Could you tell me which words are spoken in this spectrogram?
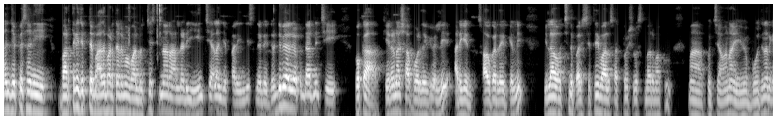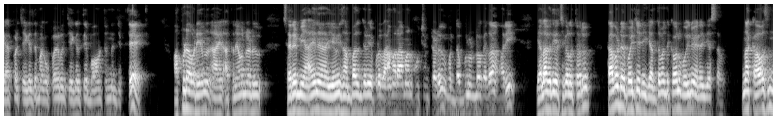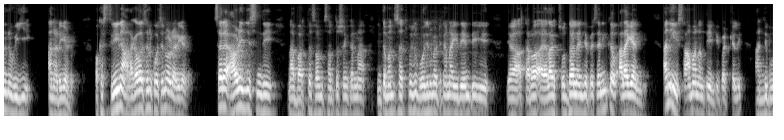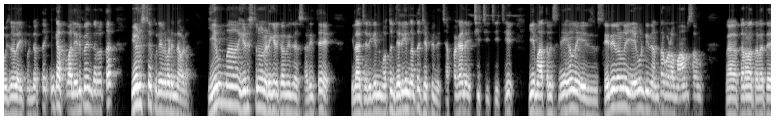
అని చెప్పేసి అని భర్తగా చెప్తే బాధపడతాడేమో వాళ్ళు వచ్చేస్తున్నారు ఆల్రెడీ ఏం చేయాలని చెప్పారు. ఏం చేస్తుందంటే దొడ్డి దారి నుంచి ఒక కిరాణా షాప్ వాడి దగ్గరికి వెళ్ళి అడిగింది. సావుకారు దగ్గరికెళ్ళి ఇలా వచ్చిన పరిస్థితి వాళ్ళు సత్పురుషులు వస్తున్నారు మాకు. మా కొంచెం ఏమైనా భోజనానికి ఏర్పాటు చేయగలిగితే మాకు ఉపకారం చేయగలిగితే బాగుంటుందని చెప్తే అప్పుడు ఆవిడేమో అతను అతనేమన్నాడు, సరే మీ ఆయన ఏమి సంపాదించాడు ఎప్పుడు రామరామ అని కూర్చుంటాడు. మరి డబ్బులు ఉండవు కదా! మరి ఎలాగ తీర్చగలుగుతారు? కాబట్టి పోయితే నీకు ఎంతమంది కావాలో భోజనం అరేంజ్ చేస్తావు. నాకు కావాల్సింది నువ్వు ఇయ్యి అని అడిగాడు. ఒక స్త్రీని అడగవలసిన క్వెషన్ వాడు అడిగాడు. సరే ఆవిడేం చేసింది? నా భర్త సంతోషం కన్నా ఇంతమంది సత్పురుషులు భోజనం పెట్టకన్నా ఇదేంటి తర్వాత ఎలా చూద్దాంలే అని చెప్పేసి అని ఇంకా అలాగే అంది. అని సామానంతా ఇంటికి పట్టుకెళ్ళి అన్ని భోజనాలు అయిపోయిన తర్వాత ఇంకా వాళ్ళు వెళ్ళిపోయిన తర్వాత ఏడుస్తూ నిలబడింది ఆవిడ. ఏమమ్మా ఏడుస్తున్నావు అని అడిగాడు కవిదాస్ అడిగితే ఇలా జరిగింది మొత్తం జరిగిందంతా చెప్పింది. చెప్పగానే ఛీ! ఛీ! ఛీ! ఛీ! ఈ మాత్రం స్నేహంలో ఈ శరీరంలో ఏముంటుంది అంతా కూడా మాంసం తర్వాత అయితే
